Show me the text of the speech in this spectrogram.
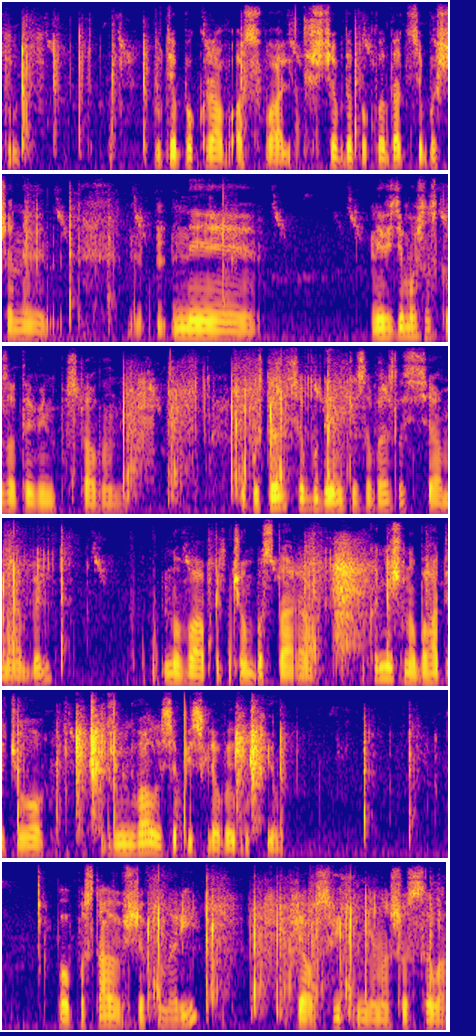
Тут. Тут я покрав асфальт. Ще буде покладатися, бо ще не. Не. Не можна сказати, він поставлений. Опустилися будинки, завезлися мебель. Нова, причому бо стара. Ну, Звісно, багато чого зруйнувалося після вибухів. Поставив ще фонарі для освітлення нашого села.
